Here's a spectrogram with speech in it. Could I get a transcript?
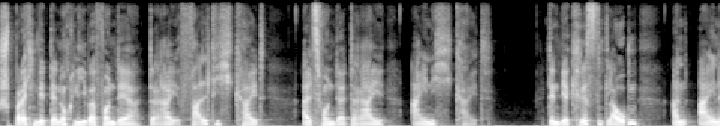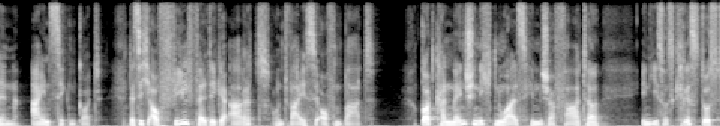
sprechen wir dennoch lieber von der Dreifaltigkeit als von der Dreieinigkeit. Denn wir Christen glauben an einen einzigen Gott, der sich auf vielfältige Art und Weise offenbart. Gott kann Menschen nicht nur als himmlischer Vater in Jesus Christus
